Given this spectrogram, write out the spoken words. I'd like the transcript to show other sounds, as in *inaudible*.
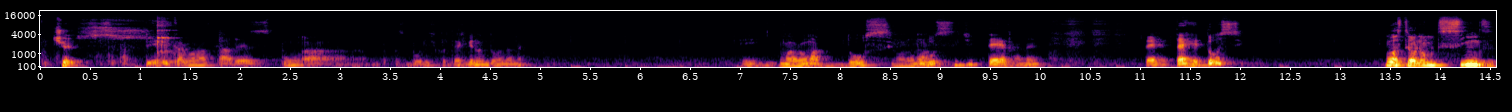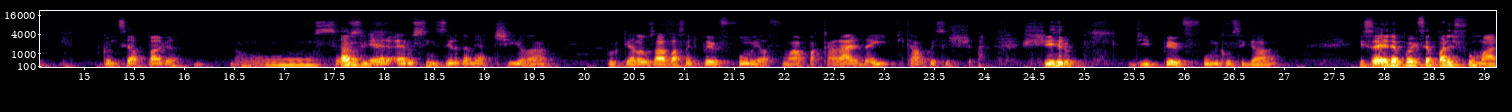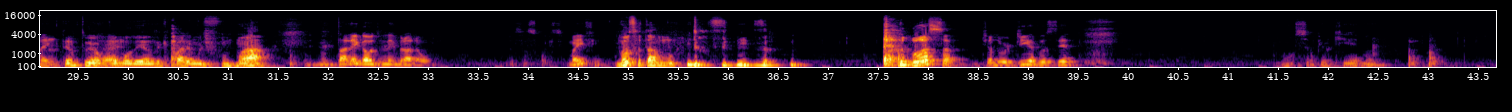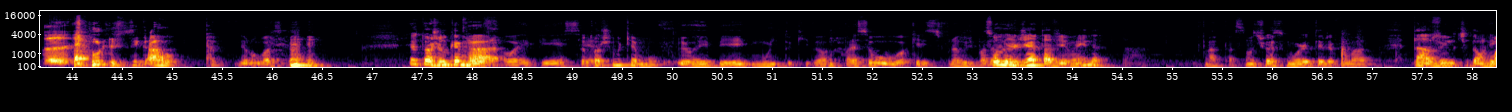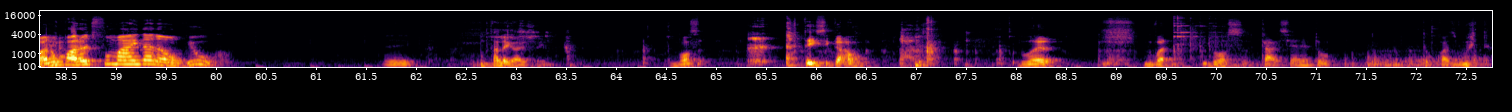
Cheers. Bem carbonatada, aí as, a... as bolhas ficam até grandona, né? Ei, Um aroma doce, um aroma. doce de terra, né? Terra, terra é doce? Nossa, tem o nome de cinza. Quando você apaga. Nossa, Sabe? era, era o cinzeiro da minha tia lá. Porque ela usava bastante perfume, ela fumava pra caralho, daí ficava com esse che- *laughs* cheiro de perfume com cigarro. Isso aí é depois que você para de fumar, né? Que tanto eu É. como o Leandro que paramos de fumar, Não tá legal de lembrar, não. Dessas coisas. Mas enfim. nossa, tá muito *laughs* cinza. Nossa, tia Lourdinha, você. Nossa, pior que é, mano. Cigarro. Eu não gosto de cigarro. *laughs* Eu tô achando que é mofo. Cara, o arrepiei é eu sério. tô achando que é mofo. Eu arrepiei muito aqui, viu? Parece o, aqueles frangos de Sua padaria. Lourdinha tá viva ainda? Tá. Ah, tá. Se não tivesse morto, ele ia falar. Tá vindo te dar um Mas recado. não parou de fumar ainda não, viu? Eita. Não tá legal isso aí. Nossa. Tem cigarro. Não é... Não vai... Nossa, cara, sério, eu tô... Tô quase muito...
